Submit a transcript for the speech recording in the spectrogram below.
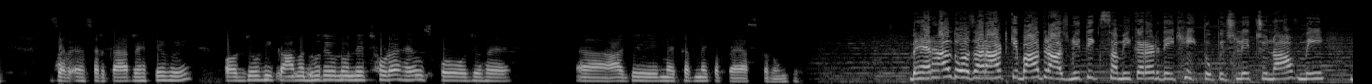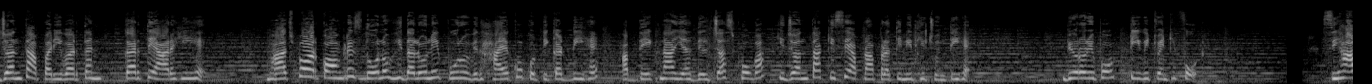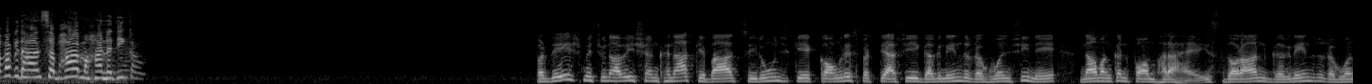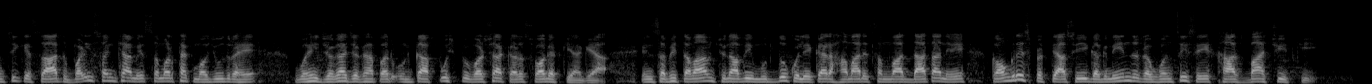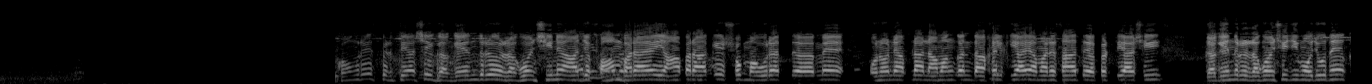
सर, सरकार रहते हुए। और जो भी काम अधूरे उन्होंने छोड़ा है उसको जो है आगे मैं करने का प्रयास करूँगी। बहरहाल 2008 के बाद राजनीतिक समीकरण देखें तो पिछले चुनाव में जनता परिवर्तन करते आ रही है। भाजपा और कांग्रेस दोनों ही दलों ने पूर्व विधायकों को टिकट दी है। अब देखना यह दिलचस्प होगा कि जनता किसे अपना प्रतिनिधि चुनती है। ब्यूरो रिपोर्ट, टीवी 24 सिहावा विधानसभा महानदी का प्रदेश में चुनावी शंखनाद के बाद सिरोंज के कांग्रेस प्रत्याशी गगनेंद्र रघुवंशी ने नामांकन फॉर्म भरा है। इस दौरान गगनेंद्र रघुवंशी के साथ बड़ी संख्या में समर्थक मौजूद रहे। वहीं जगह जगह पर उनका पुष्प वर्षा कर स्वागत किया गया। इन सभी तमाम चुनावी मुद्दों को लेकर हमारे संवाददाता ने कांग्रेस प्रत्याशी गगनेंद्र रघुवंशी से खास बातचीत की। कांग्रेस प्रत्याशी गगेंद्र रघुवंशी ने आज फॉर्म भरा है। यहाँ पर आके शुभ मुहूर्त में उन्होंने अपना नामांकन दाखिल किया है। हमारे साथ प्रत्याशी गगेंद्र रघुवंशी जी मौजूद हैं।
